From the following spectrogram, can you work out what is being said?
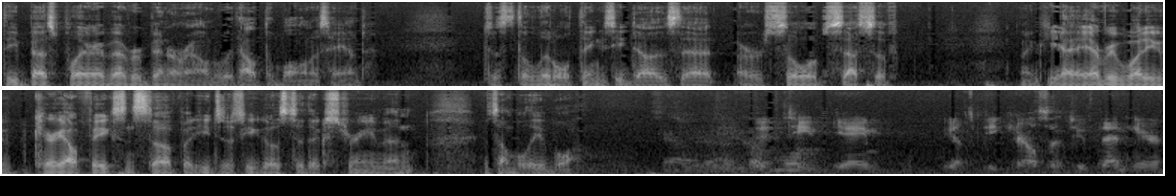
the best player I've ever been around without the ball in his hand. Just the little things he does that are so obsessive. Like yeah, everybody carry out fakes and stuff, but he just he goes to the extreme, and it's unbelievable. Fifteenth game against Pete Carroll since you've been here.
